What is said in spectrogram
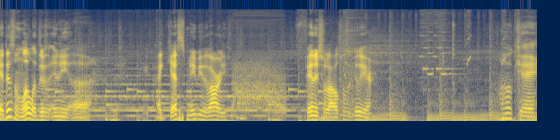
it doesn't look like there's any, uh... I guess maybe I've already finished what I was supposed to do here. Okay.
